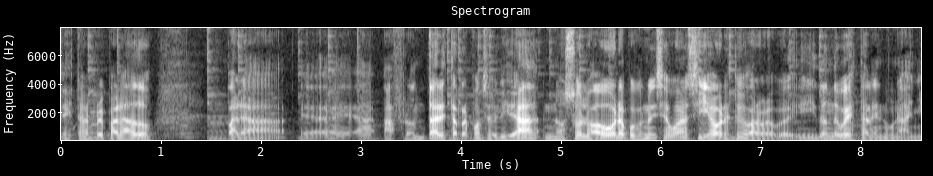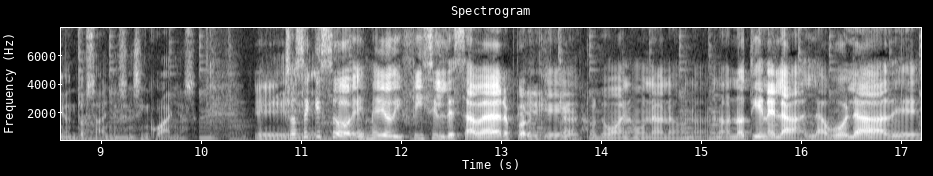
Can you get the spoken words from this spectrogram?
estar preparado para eh, afrontar esta responsabilidad, no solo ahora, porque uno dice, bueno, sí, ahora estoy bárbaro, ¿y dónde voy a estar en un año, en dos años, en cinco años? Yo sé Eh, que eso es medio difícil de saber porque, claro. porque bueno, uno no, no, no, no tiene la, la bola de,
